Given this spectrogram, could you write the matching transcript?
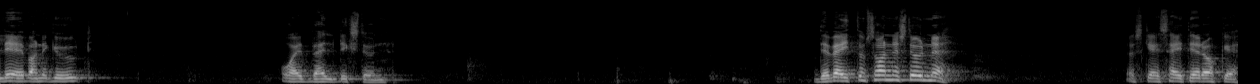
levende Gud, og ei veldig stund. Det veit om sånne stunder. Det skal jeg si til dere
